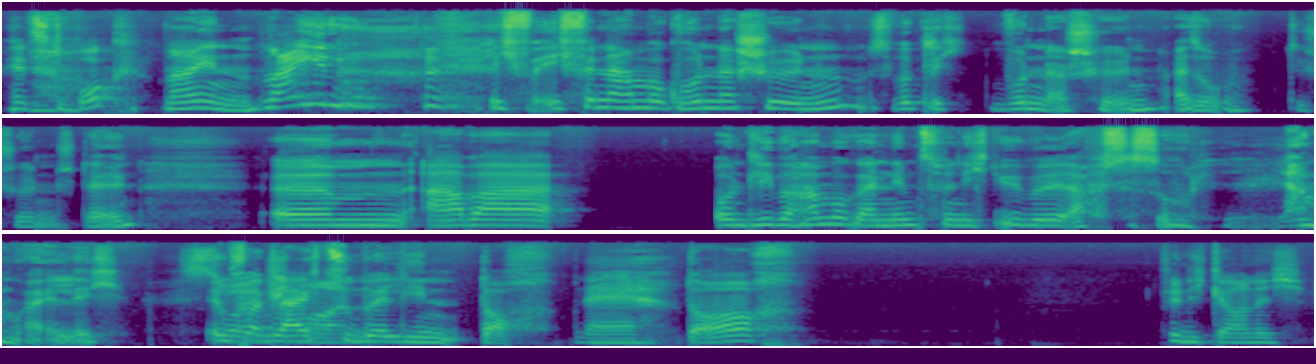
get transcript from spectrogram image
Hättest du Bock? Nein. Nein! Ich, ich finde Hamburg wunderschön. Ist wirklich wunderschön. Also die schönen Stellen. Ähm, aber, und liebe Hamburger, nehmt's mir nicht übel, aber es ist so langweilig. So Im Vergleich Schmarrn. zu Berlin. Doch. Nee. Doch. Finde ich gar nicht.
